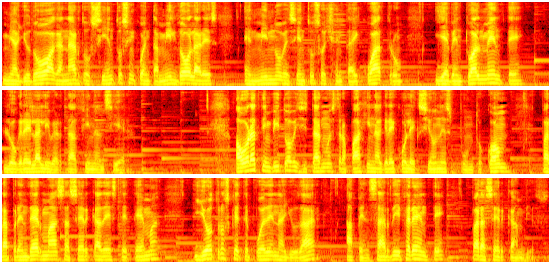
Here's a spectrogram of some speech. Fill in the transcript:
me ayudó a ganar 250 mil dólares en 1984 y eventualmente logré la libertad financiera. Ahora te invito a visitar nuestra página grecolecciones.com para aprender más acerca de este tema y otros que te pueden ayudar a pensar diferente para hacer cambios.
